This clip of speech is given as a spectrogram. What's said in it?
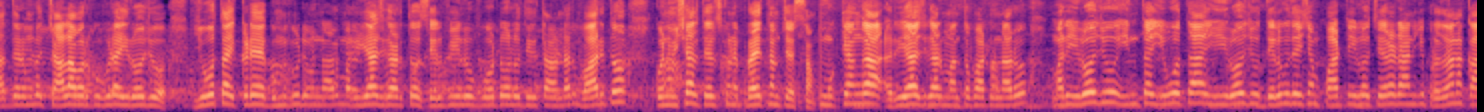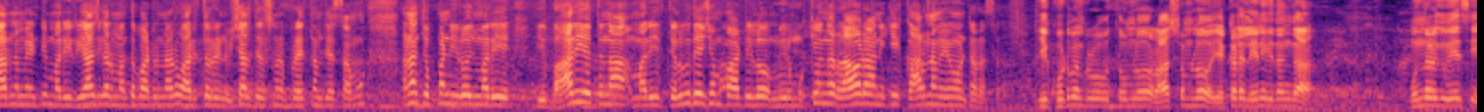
ఆధ్వర్యంలో చాలా వరకు కూడా ఈరోజు యువత ఇక్కడే గుమ్మిగూడి ఉన్నారు. మరి రియాజ్ గారితో సెల్ఫీలు ఫోటోలు దిగుతూ ఉన్నారు. వారితో కొన్ని విషయాలు తెలుసుకునే ప్రయత్నం చేస్తాం. ముఖ్యంగా రియాజ్ గారు మనతో పాటు ఉన్నారు. మరి ఈరోజు ఇంత యువత ఈరోజు తెలుగుదేశం పార్టీలో చేరడానికి ప్రధాన కారణం ఏంటి? మరి రియాజ్ గారు మనతో పాటు ఉన్నారు. వారితో రెండు విషయాలు తెలుసుకునే ప్రయత్నం చేస్తాము. అన్న చెప్పండి ఈరోజు మరి ఈ భారీ ఎత్తున మరి తెలుగుదేశం పార్టీలో మీరు ముఖ్యంగా రావడానికి కారణం ఏమంటారు అసలు? ఈ కుటుంబ ప్రభుత్వంలో రాష్ట్రంలో ఎక్కడ లేని విధంగా ముందడుగు వేసి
